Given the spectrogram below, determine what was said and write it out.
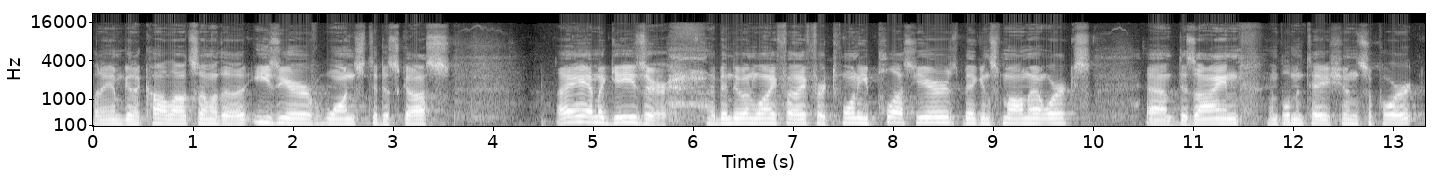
but I am going to call out some of the easier ones to discuss. I am a geezer. I've been doing Wi-Fi for 20 plus years, big and small networks, um, design, implementation, support.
